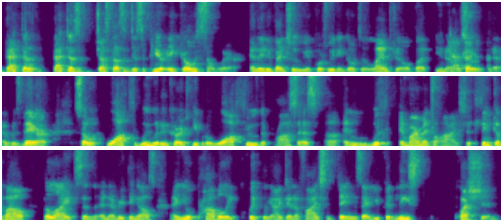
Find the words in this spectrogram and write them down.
that does that does just doesn't disappear. It goes somewhere, and then eventually, we, of course, we didn't go to the landfill, but you know, so it was there. So walk. We would encourage people to walk through the process uh, and with environmental eyes to think about the lights and, and everything else, and you'll probably quickly identify some things that you could least question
